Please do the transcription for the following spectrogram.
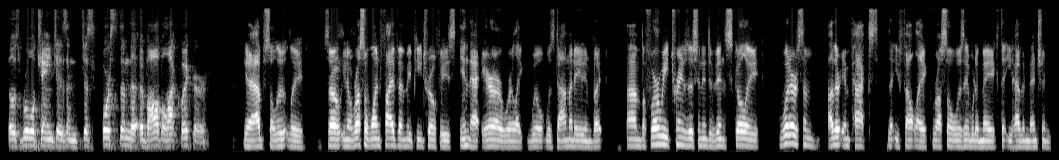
those rule changes and just forced them to evolve a lot quicker. Yeah, absolutely. So, you know, Russell won five MVP trophies in that era where like Wilt was dominating. But um, before we transition into Vin Scully, what are some other impacts that you felt like Russell was able to make that you haven't mentioned?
